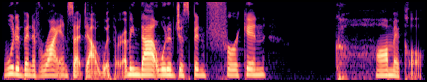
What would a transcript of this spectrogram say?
would have been if Ryan sat down with her. I mean, that would have just been freaking comical.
